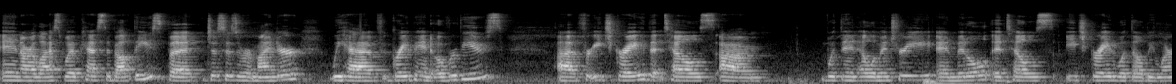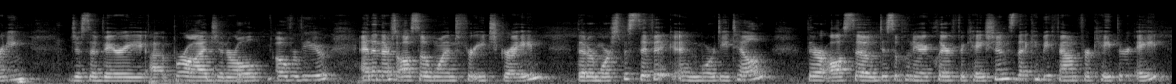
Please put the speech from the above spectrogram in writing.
in our last webcast about these, but just as a reminder, we have grade band overviews uh, for each grade that tells um, within elementary and middle, it tells each grade what they'll be learning. Just a very uh, broad general overview. And then there's also ones for each grade that are more specific and more detailed. There are also disciplinary clarifications that can be found for K through 8.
